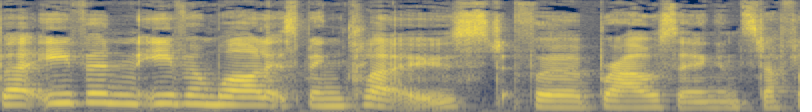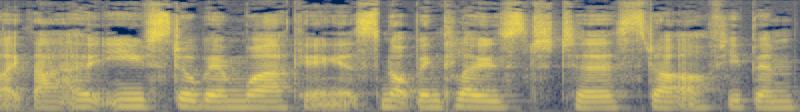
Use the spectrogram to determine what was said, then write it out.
But even even while it's been closed for browsing and stuff like that, you've still been working. It's not been closed to staff. You've been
